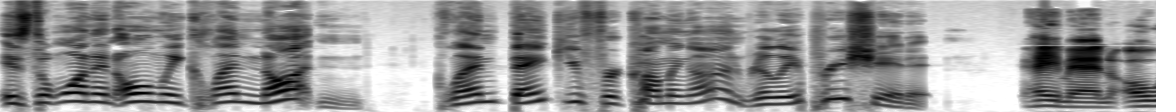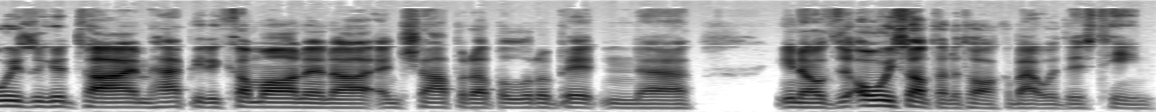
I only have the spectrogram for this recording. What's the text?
is the one and only Glenn Naughton. Glenn, thank you for coming on. Really appreciate it. Hey, man, always a good time. Happy to come on and uh, and chop it up a little bit. And uh, you know, there's always something to talk about with this team.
